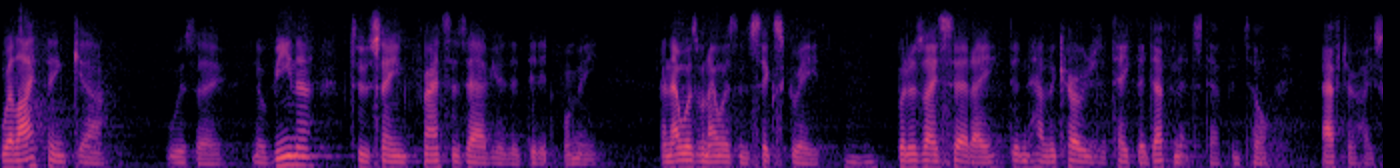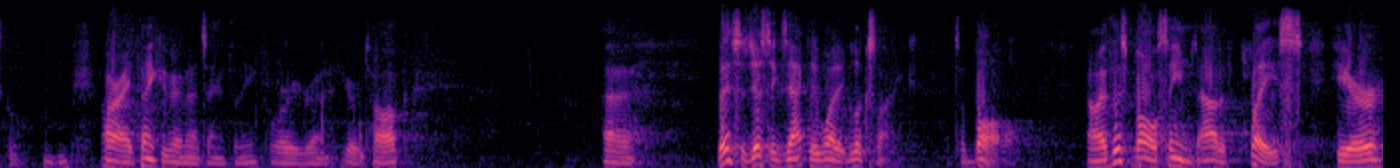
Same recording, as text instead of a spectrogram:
Well, I think uh, it was a novena to St. Francis Xavier that did it for me. And that was when I was in sixth grade. Mm-hmm. But as I said, I didn't have the courage to take the definite step until after high school. Mm-hmm. All right. Thank you very much, Anthony, for uh, your talk. Uh, this is just exactly what it looks like. It's a ball. Now, if this ball seems out of place here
